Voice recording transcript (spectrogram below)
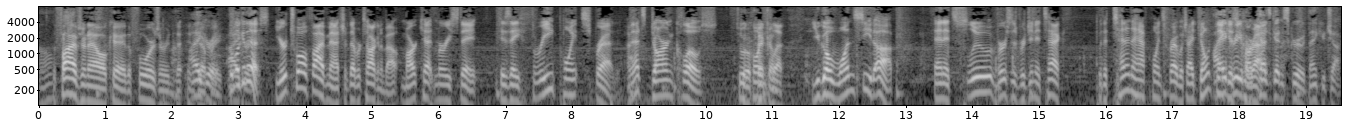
Oh. The fives are now okay. The fours are in, in I agree. jeopardy. But I look agree. at this. Your 12-5 matchup that we're talking about, Marquette Murray State, is a three-point spread. I mean, that's darn close to, To a, a coin pick 'em. flip. You go one seed up, and it's SLU versus Virginia Tech with a ten and a half point spread, which I don't I think agree. is correct. Marquette's getting screwed. Thank you, Chuck.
